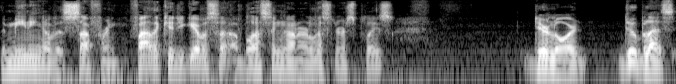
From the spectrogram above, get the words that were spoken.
the meaning of his suffering. Father, could you give us a, a blessing on our listeners, please? Dear Lord, do bless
